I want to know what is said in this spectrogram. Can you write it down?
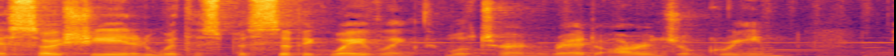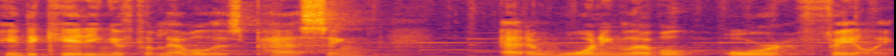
associated with a specific wavelength will turn red, orange, or green, indicating if the level is passing at a warning level or failing.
